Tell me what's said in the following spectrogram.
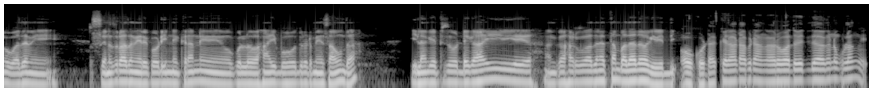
ඔවද මේ සෙනසුරාද මේ රකෝඩින්න කරන්නේ ඔකොල්ලො හයි බෝදුරට මේ සවුන්ද ඊළඟ එපිසෝඩ් එකයි අංකහරුවාද නැත්තම් බදාදවගේ වෙද්දි. ඕ කොඩක් කලාට අපිට අංගරුවාද වෙද්දාගන්න පුළන්ගේ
